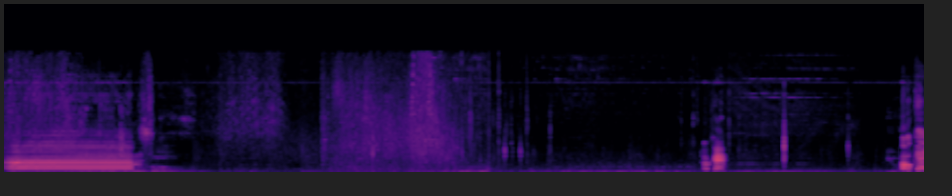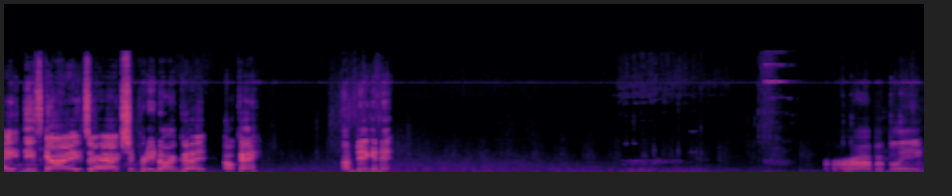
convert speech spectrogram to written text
Um. Okay. Okay, these guys are actually pretty darn good. Okay. I'm digging it. Probably.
